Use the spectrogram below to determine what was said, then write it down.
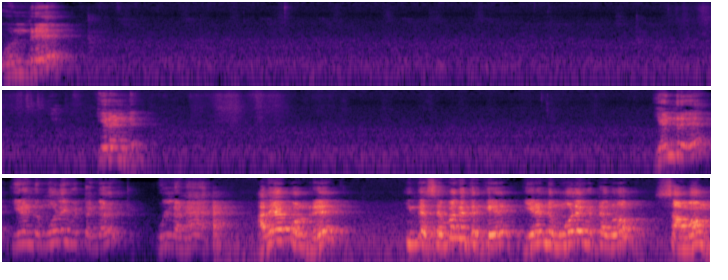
ஒன்று இரண்டு. என்று இரண்டு மூலைவிட்டங்கள் உள்ளன. அதே போன்று இந்த செவ்வகத்திற்கு இரண்டு மூலைவிட்டங்களும் சமம்.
